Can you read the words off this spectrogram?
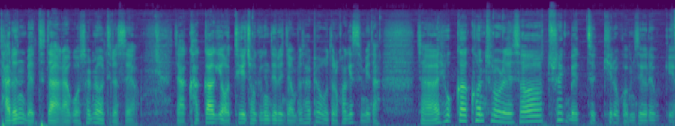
다른 매트다라고 설명을 드렸어요. 자, 각각이 어떻게 적용되는지 한번 살펴보도록 하겠습니다. 자, 효과 컨트롤에서 트랙 매트 키로 검색을 해볼게요.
